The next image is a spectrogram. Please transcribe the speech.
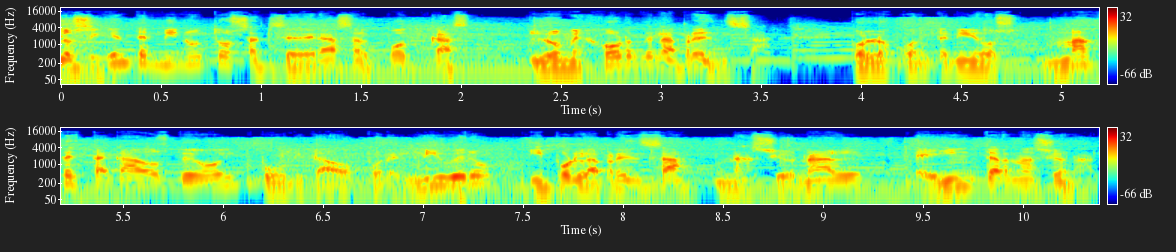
los siguientes minutos accederás al podcast Lo mejor de la prensa, con los contenidos más destacados de hoy publicados por el Libro y por la prensa nacional e internacional.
